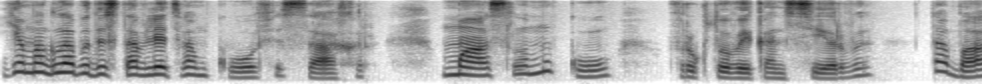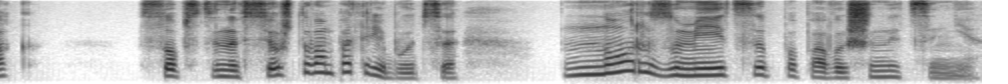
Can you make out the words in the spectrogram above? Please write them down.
Я могла бы доставлять вам кофе, сахар, масло, муку, фруктовые консервы, табак, собственно, все, что вам потребуется, но, разумеется, по повышенной цене.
